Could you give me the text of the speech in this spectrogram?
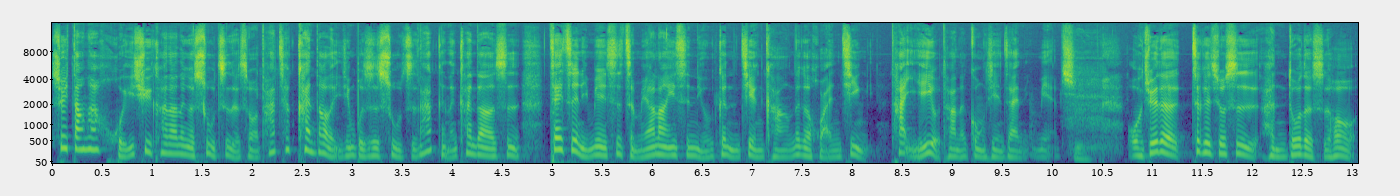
所以当他回去看到那个数字的时候，他就看到的已经不是数字，他可能看到的是在这里面是怎么样让一只牛更健康，那个环境他也有他的贡献在里面。是，我觉得这个就是很多的时候。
